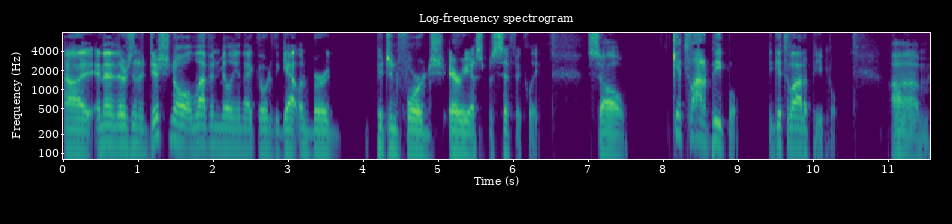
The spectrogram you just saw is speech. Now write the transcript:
uh, and then there's an additional 11 million that go to the Gatlinburg Pigeon Forge area specifically. So it gets a lot of people. It gets a lot of people. Um,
